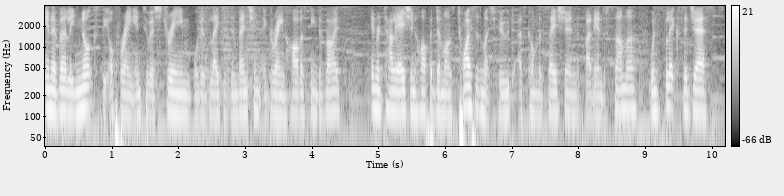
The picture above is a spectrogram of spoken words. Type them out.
inadvertently knocks the offering into a stream with his latest invention, a grain harvesting device. In retaliation, Hopper demands twice as much food as compensation by the end of summer. When Flick suggests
